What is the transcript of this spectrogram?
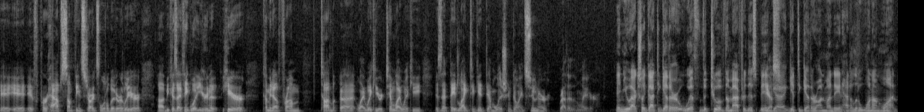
i- i- if perhaps something starts a little bit earlier. Uh, because I think what you're going to hear coming up from Tod uh, Leiweke or Tim Leiweke is that they'd like to get demolition going sooner rather than later. And you actually got together with the two of them after this big Yes. uh, get together on Monday and had a little one on one.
